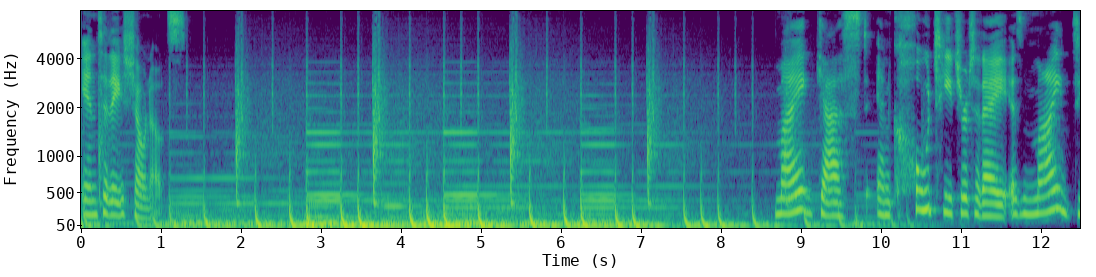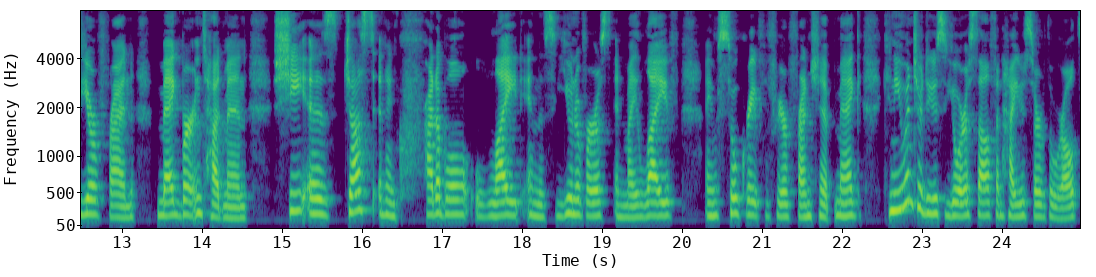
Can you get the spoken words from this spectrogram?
in today's show notes. My guest and co teacher today is my dear friend, Meg Burton Tudman. She is just an incredible light in this universe, in my life. I am so grateful for your friendship. Meg, can you introduce yourself and how you serve the world?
